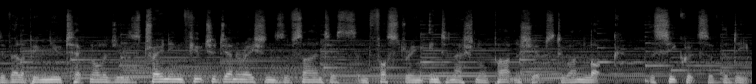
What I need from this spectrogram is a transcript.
developing new technologies, training future generations of scientists and fostering international partnerships to unlock the secrets of the deep.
